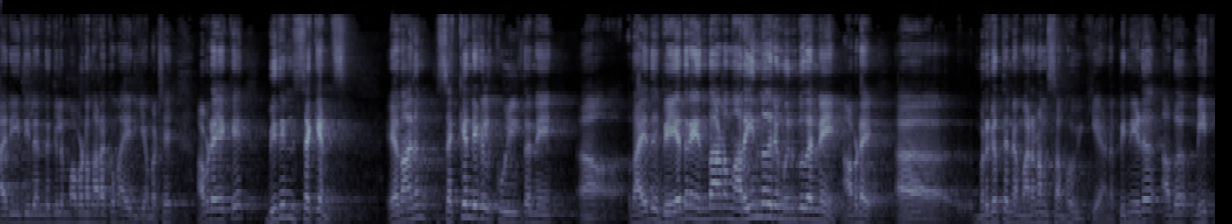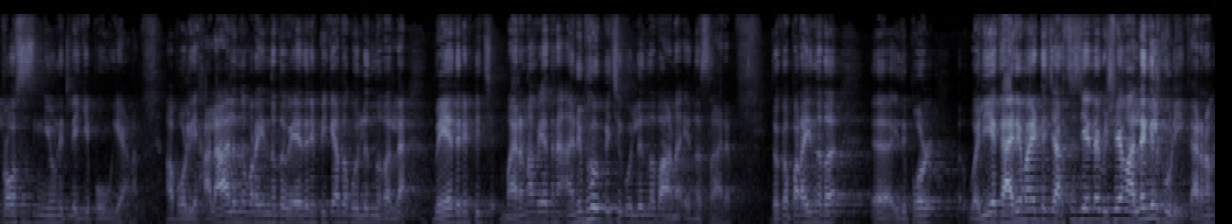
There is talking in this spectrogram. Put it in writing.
ആ രീതിയിൽ എന്തെങ്കിലും അവിടെ നടക്കുമായിരിക്കാം. പക്ഷേ അവിടെയൊക്കെ വിതിൻ സെക്കൻഡ്സ് ഏതാനും സെക്കൻഡുകൾക്കുള്ളിൽ തന്നെ അതായത് വേദന എന്താണെന്ന് അറിയുന്നതിന് മുൻപ് തന്നെ അവിടെ മൃഗത്തിന്റെ മരണം സംഭവിക്കുകയാണ്. പിന്നീട് അത് മീറ്റ് പ്രോസസ്സിംഗ് യൂണിറ്റിലേക്ക് പോവുകയാണ്. അപ്പോൾ ഈ ഹലാൽ എന്ന് പറയുന്നത് വേദനിപ്പിക്കാതെ കൊല്ലുന്നതല്ല വേദനിപ്പിച്ച് മരണവേദന അനുഭവിപ്പിച്ച് കൊല്ലുന്നതാണ് എന്ന സാരം. ഇതൊക്കെ പറയുന്നത് ഇതിപ്പോൾ വലിയ കാര്യമായിട്ട് ചർച്ച ചെയ്യേണ്ട വിഷയമല്ലെങ്കിൽ കൂടി. കാരണം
